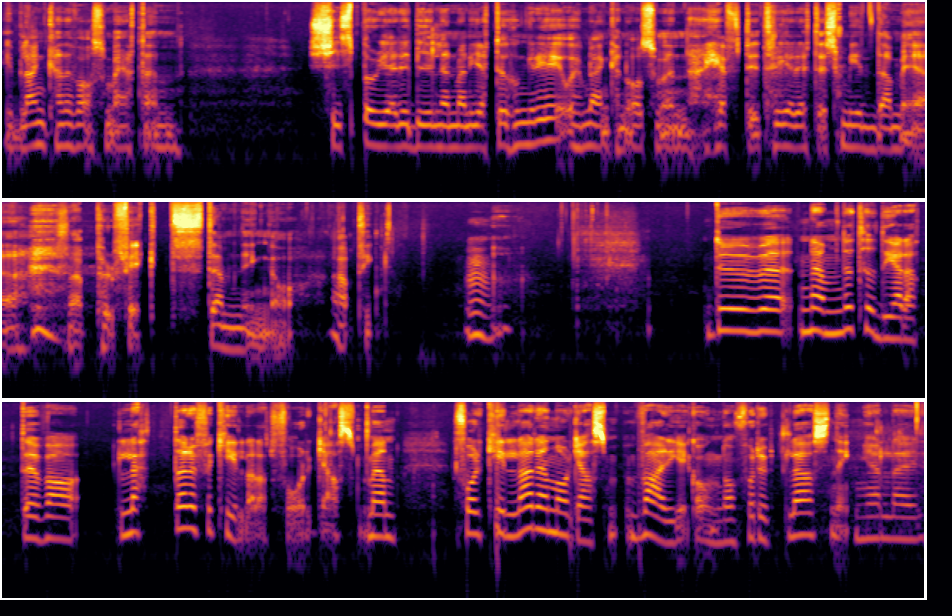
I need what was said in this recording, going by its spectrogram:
Ibland kan det vara som att äta en cheeseburgare i bilen när man är jättehungrig och ibland kan det vara som en häftig trerättersmiddag med så perfekt stämning och allting. Mm. Du eh, nämnde tidigare att det var lättare för killar att få orgasm. Men får killar en orgasm varje gång de får utlösning? Eller?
